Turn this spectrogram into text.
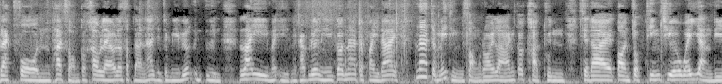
Black Phone ภาค 2 ก็เข้าแล้ว แล้วสัปดาห์หน้ายังจะมีเรื่องอื่นๆ ไล่มาอีกนะครับ เรื่องนี้ก็น่าจะไปได้ น่าจะไม่ถึง 200 ล้านก็ขาดทุนเสียดายตอนจบทิ้งเชื้อไว้อย่างดี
